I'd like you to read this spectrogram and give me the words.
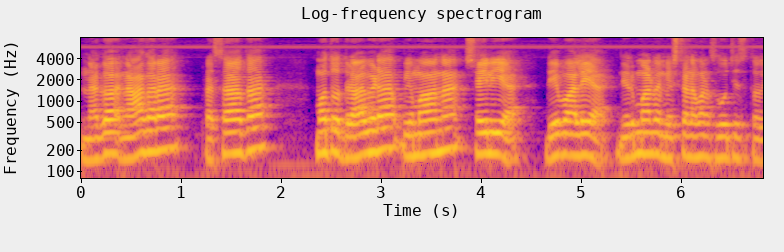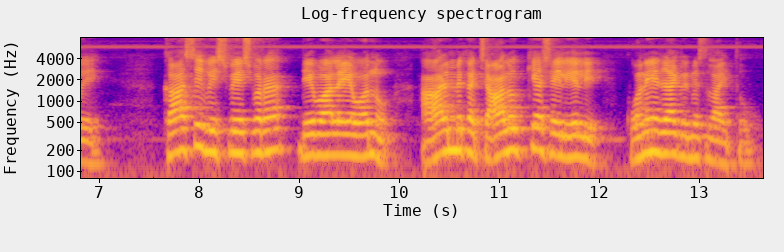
ನಗ, ನಾಗರ, ಪ್ರಸಾದ ಮತ್ತು ದ್ರಾವಿಡ ವಿಮಾನ ಶೈಲಿಯ ದೇವಾಲಯ ನಿರ್ಮಾಣದ ಮಿಶ್ರಣವನ್ನು ಸೂಚಿಸುತ್ತದೆ ಕಾಶಿ ವಿಶ್ವೇಶ್ವರ ದೇವಾಲಯವನ್ನು ಆರಂಭಿಕ ಚಾಲುಕ್ಯ ಶೈಲಿಯಲ್ಲಿ ಕೊನೆಯದಾಗಿ ನಿರ್ಮಿಸಲಾಯಿತು.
